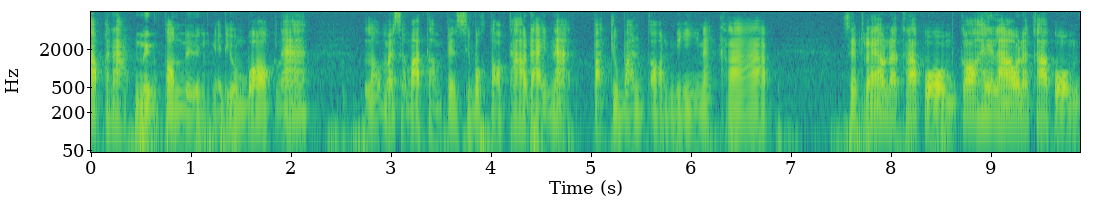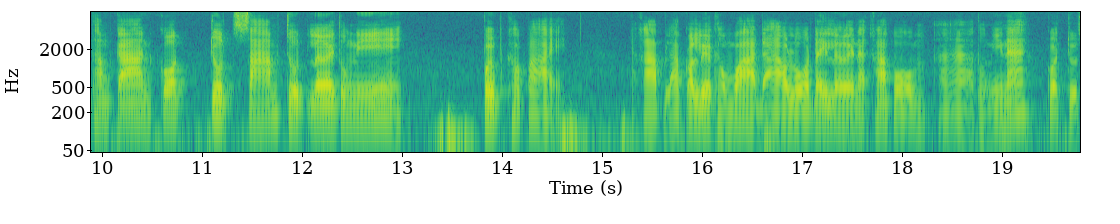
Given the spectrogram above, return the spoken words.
าพขนาด1ต่อ1อย่างที่ผมบอกนะ เราไม่สามารถทำเป็น 16 ต่อ 9 ได้ณปัจจุบันตอนนี้นะครับ เสร็จแล้วนะครับผมก็ให้เรานะครับผมทำการกด จุด 3 จุดเลยตรงนี้ปึ๊บเข้าไปนะครับแล้วก็เลือกคำว่าดาวน์โหลดได้เลยนะครับผมอ่าตรงนี้นะกดจุด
